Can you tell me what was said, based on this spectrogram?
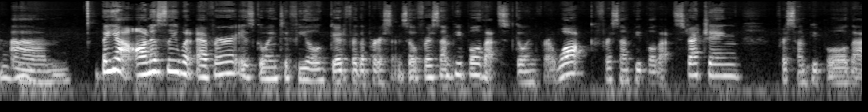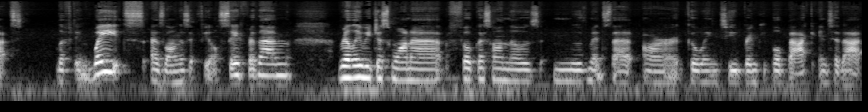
Mm-hmm. Um, but yeah, honestly, whatever is going to feel good for the person. So for some people, that's going for a walk. For some people, that's stretching. For some people, that's lifting weights, as long as it feels safe for them. Really, we just want to focus on those movements that are going to bring people back into that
